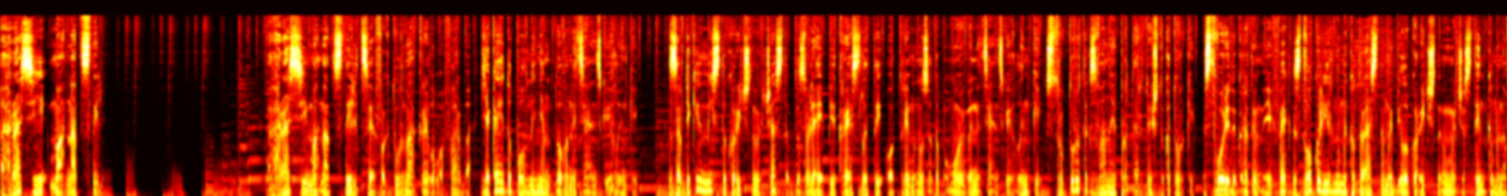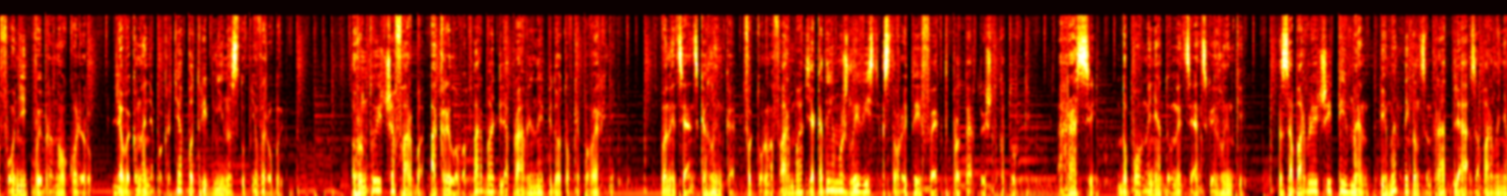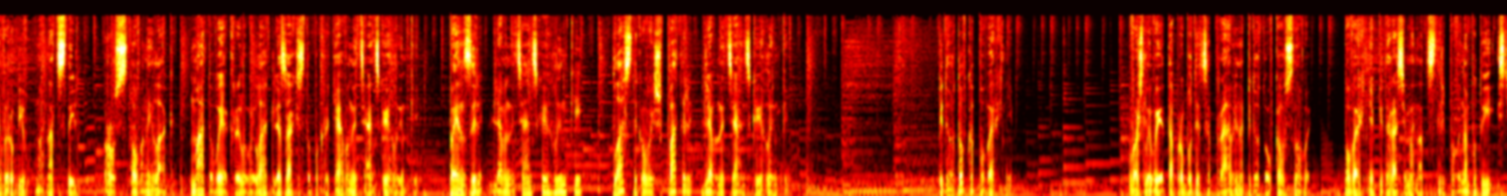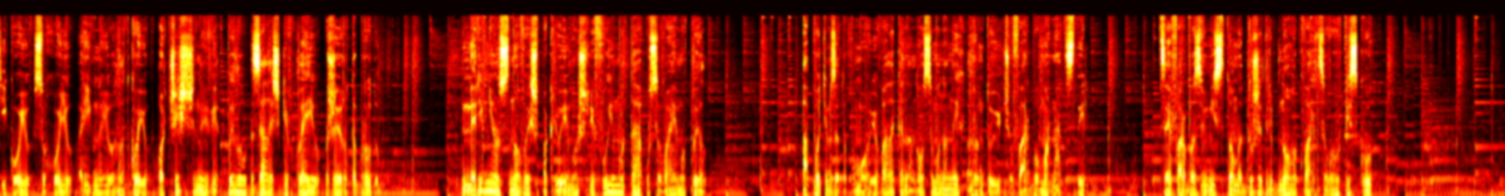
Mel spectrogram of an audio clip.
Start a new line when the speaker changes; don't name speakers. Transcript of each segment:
Грасі магнат стиль. Грасі магнат стиль це фактурна акрилова фарба, яка є доповненням до венеціанської глинки. Завдяки вмісту коричневих часток дозволяє підкреслити отриману за допомогою венеціанської глинки структуру так званої протертої штукатурки, створює декоративний ефект з двоколірними контрастними білокоричневими частинками на фоні вибраного кольору. Для виконання покриття потрібні наступні вироби. Грунтуюча фарба акрилова фарба для правильної підготовки поверхні. Венеціанська глинка фактурна фарба, яка дає можливість створити ефект протертої штукатурки. Грасі доповнення до венеціанської глинки. Забарвлюючий пігмент пігментний концентрат для забарвлення виробів магнат стиль. Ростований лак, матовий акриловий лак для захисту покриття венеціанської глинки, пензель для венеціанської глинки, пластиковий шпатель для венеціанської глинки. Підготовка поверхні. Важливий етап роботи це правильна підготовка основи. Поверхня під грасі магнат стиль повинна бути стійкою, сухою, рівною, гладкою, очищеною від пилу, залишків клею, жиру та бруду. Нерівні основи шпаклюємо, шліфуємо та усуваємо пил. А потім за допомогою валика наносимо на них ґрунтуючу фарбу магнат стиль. Це фарба з вмістом дуже дрібного кварцевого піску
